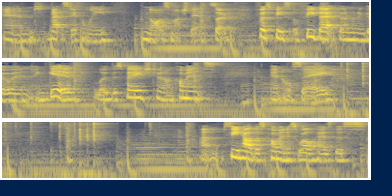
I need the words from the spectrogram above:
and that's definitely not as much there. So first piece of feedback that I'm gonna go in and give, load this page, turn on comments, and I'll say, um, see how this comment as well has this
